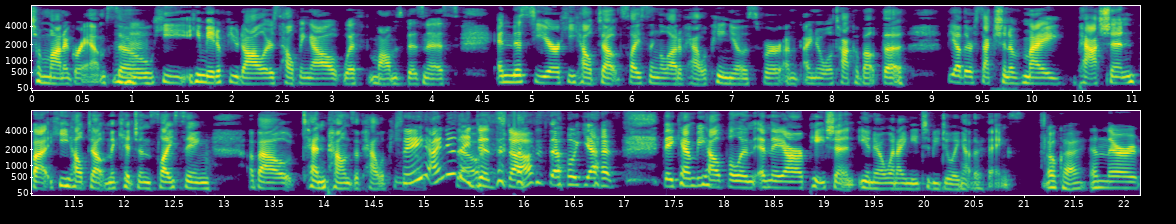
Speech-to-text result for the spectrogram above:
to monogram. So Mhm. he he made a few dollars helping out with mom's business. And this year he helped out slicing a lot of jalapenos for. Um, I know we'll talk about the the other section of my passion, but he helped out in the kitchen slicing about 10 pounds of jalapenos. See, I knew So- they did stuff. so yes, they can be helpful and, and they are patient, you know, when I need to be doing other things. Okay, and they're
